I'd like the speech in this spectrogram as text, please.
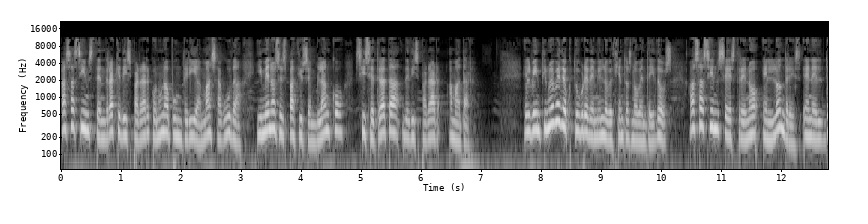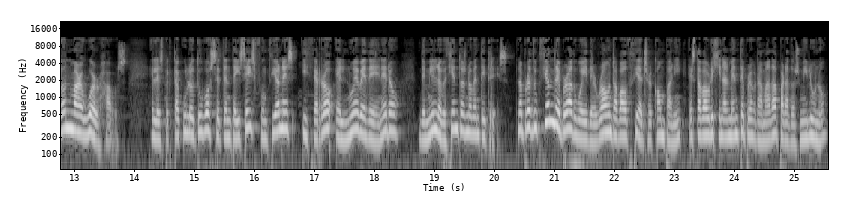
Assassins tendrá que disparar con una puntería más aguda y menos espacios en blanco si se trata de disparar a matar. El 29 de octubre de 1992, Assassin se estrenó en Londres, en el Donmar Warehouse. El espectáculo tuvo 76 funciones y cerró el 9 de enero de 1993. La producción de Broadway de Roundabout Theatre Company estaba originalmente programada para 2001,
